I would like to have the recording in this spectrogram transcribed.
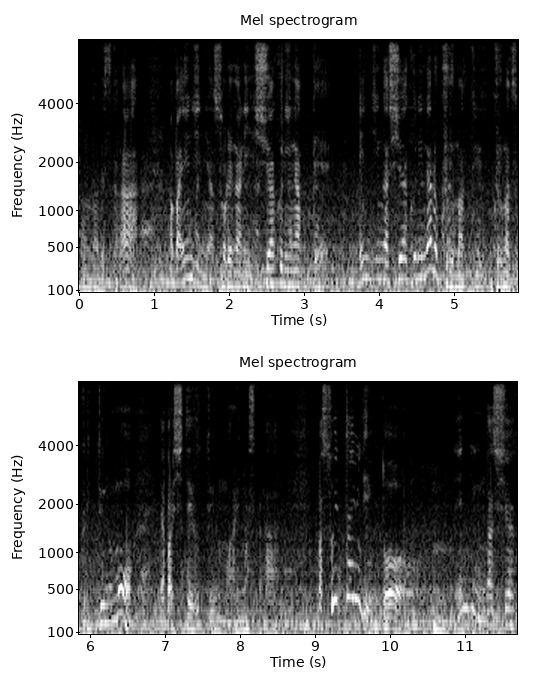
ホンダですから、やっぱエンジンにはそれなり主役になって、エンジンが主役になる車っていう、車作りっていうのも、やっぱりしてるっていうのもありますから、まあ、そういった意味で言うと、うん、エンジンが主役、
